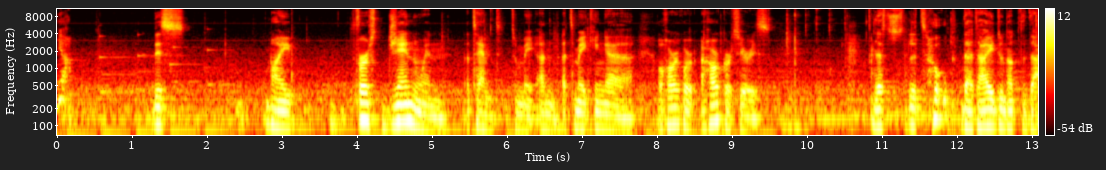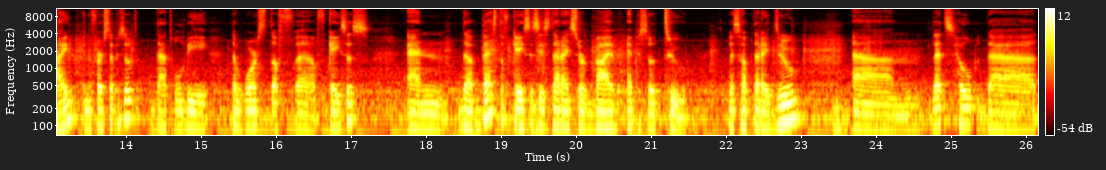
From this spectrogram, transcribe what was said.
yeah, this my first genuine attempt to make at making a, a hardcore a hardcore series. Let's let's hope that I do not die in the first episode. That will be the worst of uh, of cases, and the best of cases is that I survive episode two. Let's hope that I do, and let's hope that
